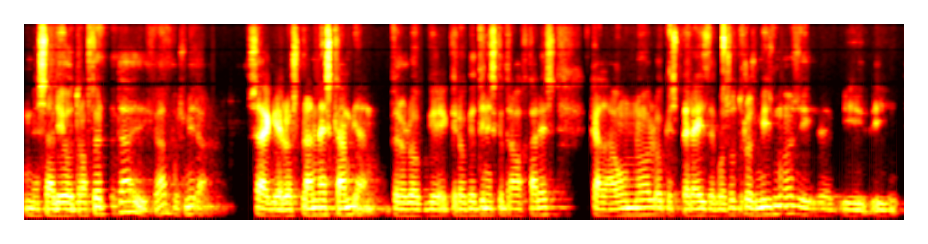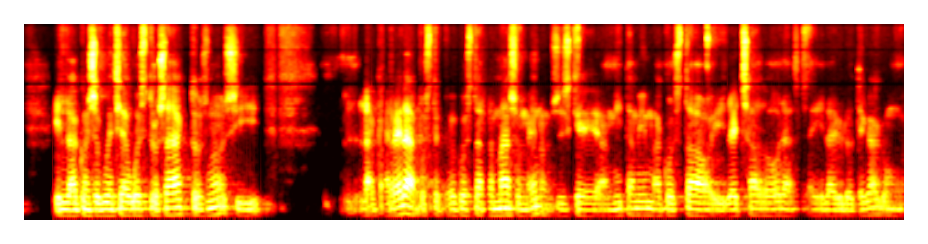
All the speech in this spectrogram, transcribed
Me salió otra oferta y dije, ah, pues mira, o sea que los planes cambian, pero lo que creo que tienes que trabajar es cada uno lo que esperáis de vosotros mismos y, y, y la consecuencia de vuestros actos, ¿no? Si, la carrera pues te puede costar más o menos. Es que a mí también me ha costado y le he echado horas ahí en la biblioteca como,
